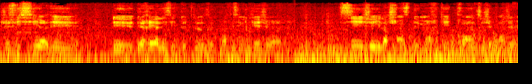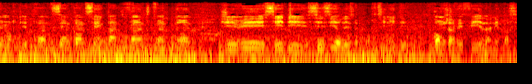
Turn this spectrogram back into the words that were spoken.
je, suis sûr de, de, réaliser toutes les opportunités que j'aurai si j'ai eu la chance de marquer 30, je pense que je vais marquer 30, 50, 50, 20, 20. Donc, je vais essayer de saisir les opportunités, comme j'avais fait l'année passée.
